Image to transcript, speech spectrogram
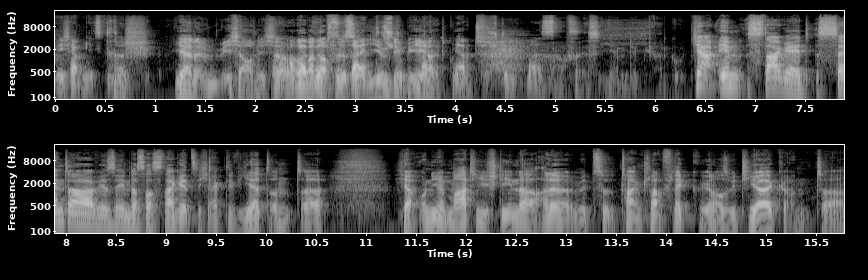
Ich habe nichts gesehen. Ja, ich auch nicht. Ja, aber, aber dafür ist sein, IMDB halt gut. Ja, stimmt meistens. Dafür ist IMDB halt gut. Ja, im Stargate Center, wir sehen, dass das Stargate sich aktiviert und äh, ja, O'Neill und Marty stehen da alle mit Fleck, genauso wie Tiak und äh,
